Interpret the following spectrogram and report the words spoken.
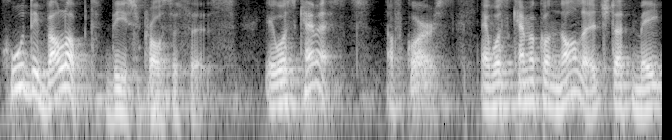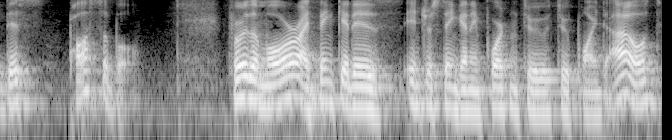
who developed these processes? It was chemists, of course. It was chemical knowledge that made this possible. Furthermore, I think it is interesting and important to, to point out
